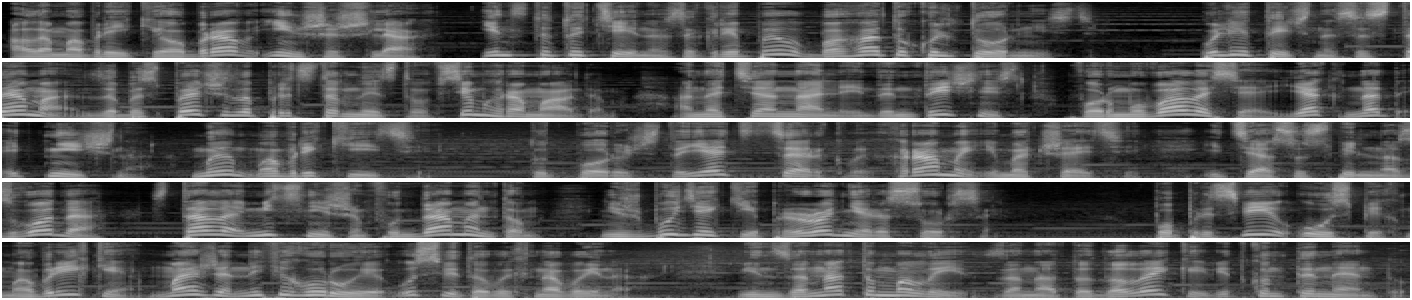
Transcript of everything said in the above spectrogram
Але Маврійкі обрав інший шлях, інституційно закріпив багатокультурність. Політична система забезпечила представництво всім громадам, а національна ідентичність формувалася як надетнічна. Ми маврикійці. Тут поруч стоять церкви, храми і мечеті, і ця суспільна згода стала міцнішим фундаментом, ніж будь-які природні ресурси. Попри свій успіх, Маврікі майже не фігурує у світових новинах. Він занадто малий, занадто далекий від континенту,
